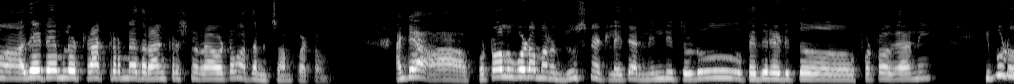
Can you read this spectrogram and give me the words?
అదే టైంలో ట్రాక్టర్ మీద రామకృష్ణ రావటం అతను చంపటం. అంటే ఆ ఫోటోలు కూడా మనం చూసినట్లయితే ఆ నిందితుడు పెద్దిరెడ్డితో ఫోటో కానీ ఇప్పుడు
